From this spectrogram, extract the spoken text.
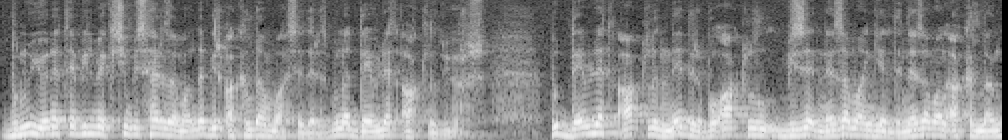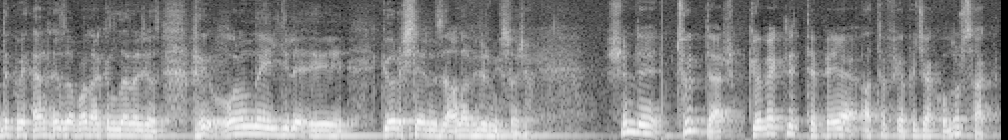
Bunu yönetebilmek için biz her zaman da bir akıldan bahsederiz. Buna devlet aklı diyoruz. Bu devlet aklı nedir? Bu akıl bize ne zaman geldi? Ne zaman akıllandık veya ne zaman akıllanacağız? Onunla ilgili e, görüşlerinizi alabilir miyiz hocam? Şimdi Türkler Göbekli Tepe'ye atıf yapacak olursak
